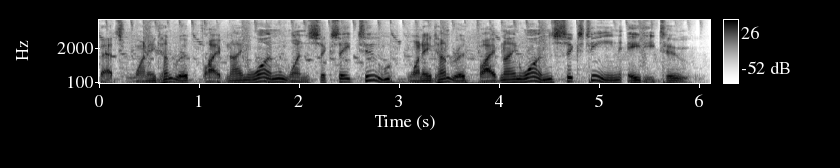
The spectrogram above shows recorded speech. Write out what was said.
That's 1 800 591 1682. 1 800 591 1682.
